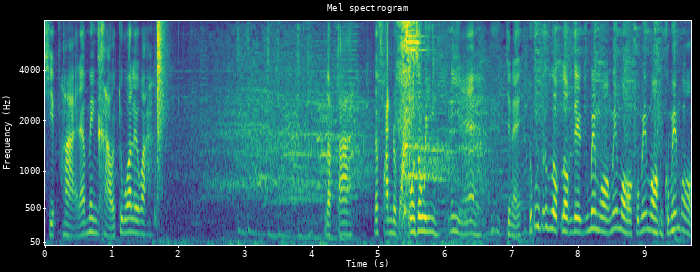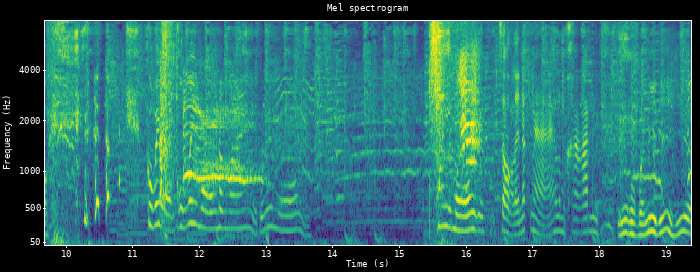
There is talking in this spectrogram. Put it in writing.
ชิบหายแล้วแม่งขาวจั๊วเลยว่ะหลับตาแล้วฟันแบบวงสวิงนี่ไงจะไหนหลบหลบเดี๋ยวกูไม่มองไม่มองกูไม่มองกูไม่มองกูไม่มองกูไม่มองทำไมกูไม่ มองไม่มองส่องอะไรนักหนาลำคาญเออมานี่ดิเฮีย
